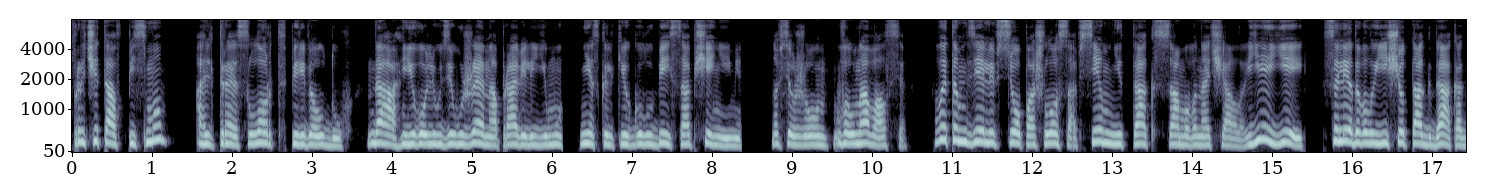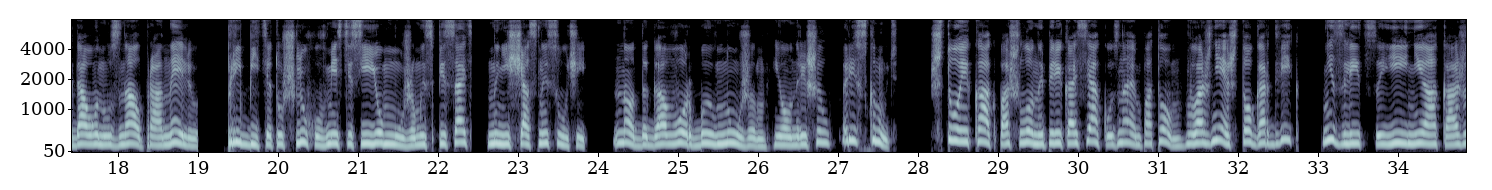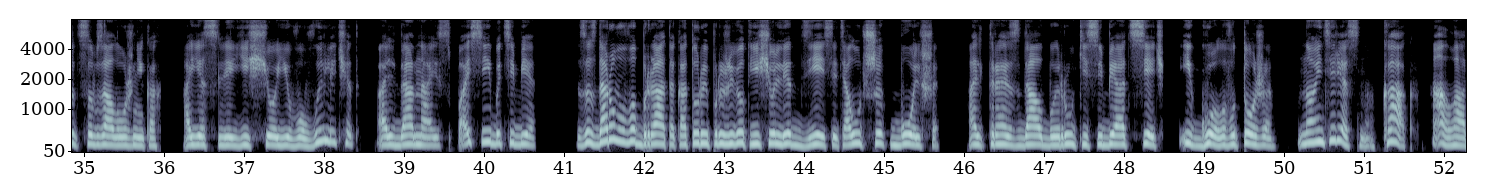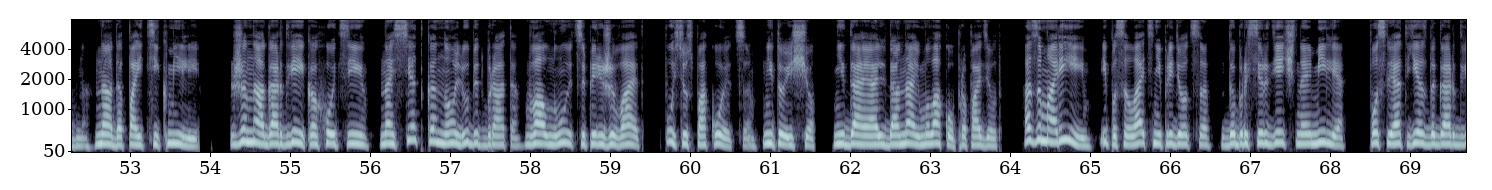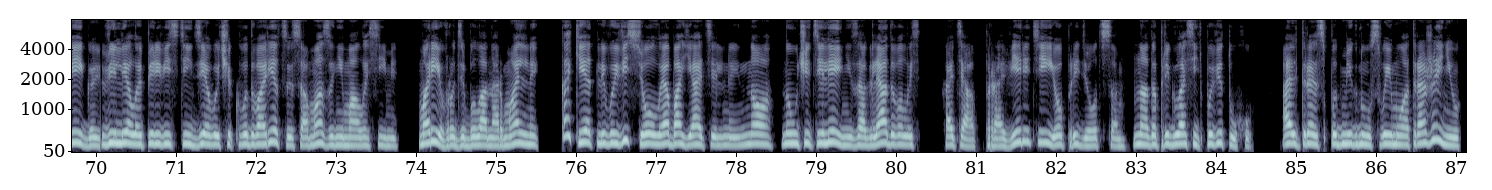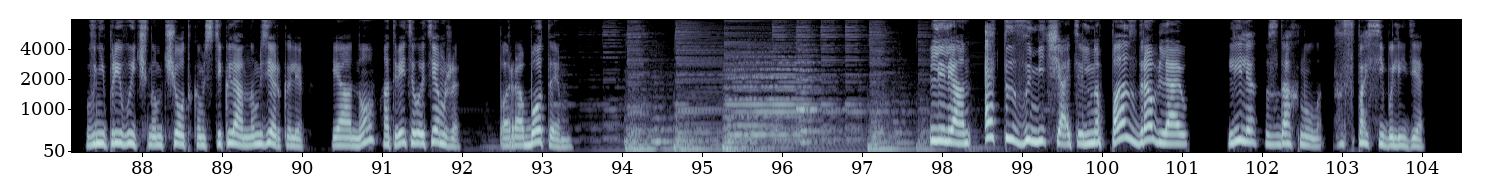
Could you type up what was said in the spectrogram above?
Прочитав письмо, Альтрес Лорд перевел дух. Да, его люди уже направили ему нескольких голубей сообщениями, но все же он волновался. В этом деле все пошло совсем не так с самого начала. Ей-ей, следовало еще тогда, когда он узнал про Анелию, прибить эту шлюху вместе с ее мужем и списать на несчастный случай. Но договор был нужен, и он решил рискнуть. Что и как пошло наперекосяк, узнаем потом. Важнее, что Гордвейк не злится и не окажется в заложниках. А если еще его вылечат? Альданай, спасибо тебе. За здорового брата, который проживет еще лет десять, а лучше больше. Альтрес дал бы руки себе отсечь и голову тоже. Но интересно, как? А ладно, надо пойти к Милии. Жена Гордвейка хоть и наседка, но любит брата, волнуется, переживает. Пусть успокоится. Не то еще, не дай Альдана и молоко пропадет. А за Марией и посылать не придется. Добросердечная Милия после отъезда Гордвейга велела перевести девочек во дворец и сама занималась ими. Мария вроде была нормальной, кокетливой, веселой, обаятельной, но на учителей не заглядывалась, хотя проверить ее придется. Надо пригласить повитуху. Альтрес подмигнул своему отражению в непривычном четком стеклянном зеркале, и оно ответило тем же. «Поработаем». Лилиан, это замечательно! Поздравляю! Лиля вздохнула. Спасибо, Лидия.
